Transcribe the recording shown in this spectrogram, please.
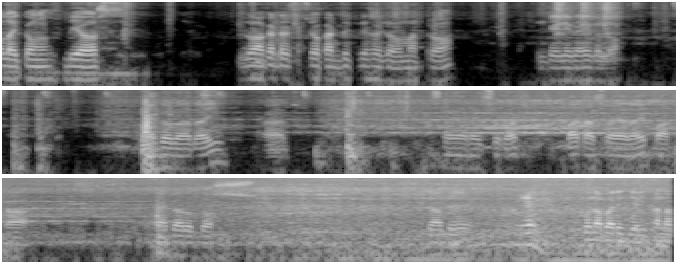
ওয়ালাইকুম বিয়ার্স লোহা কাটার চৌকাট বিক্রি হইল মাত্র ডেলিভারি গেল এগারো আড়াই আর ছয় আড়াই চৌকাট পাকা ছয় আড়াই, পাকা এগারো দশ। যাবে কোনাবাড়ি জেলখানা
